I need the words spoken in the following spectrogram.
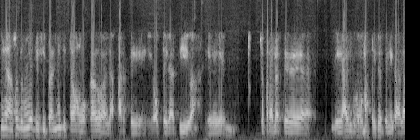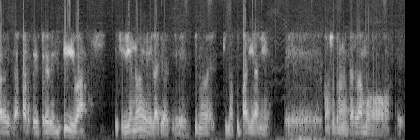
Mira, nosotros principalmente estamos abocados a la parte operativa. Eh, yo para hablarte de, de, algo más preciso tenía que hablar de la parte preventiva, y si bien no es el área que, que, no, que me ocuparía a mí. Eh, nosotros nos encargamos, eh,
